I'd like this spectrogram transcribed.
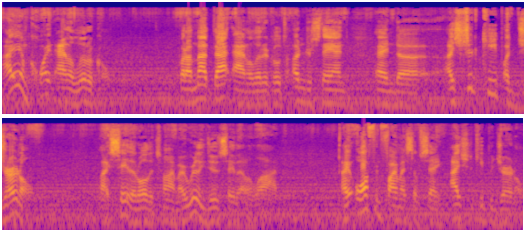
I am quite analytical, but I'm not that analytical to understand. And uh, I should keep a journal. I say that all the time. I really do say that a lot. I often find myself saying I should keep a journal,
